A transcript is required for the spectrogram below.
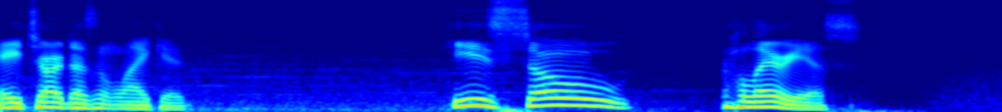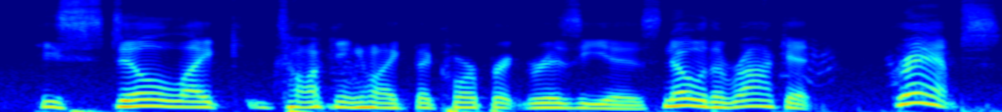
HR doesn't like it. He is so hilarious. He's still like talking like the corporate Grizzy is. No, the rocket. Gramps.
